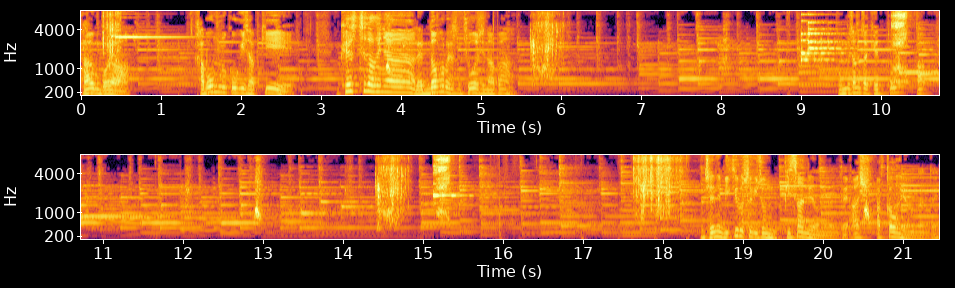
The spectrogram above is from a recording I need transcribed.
다음 뭐야? 갑옷 물고기 잡기. 퀘스트가 그냥 랜덤으로 계속 주어지나봐. 보물상자 개또? 아. 쟤는 미끼로 쓰기 좀 비싼 애였는데. 아쉬, 아까운 애였는데.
